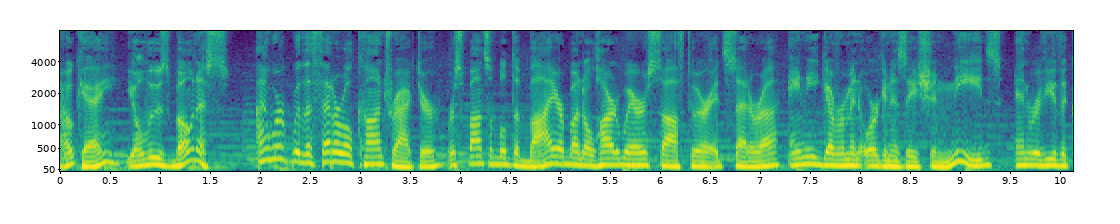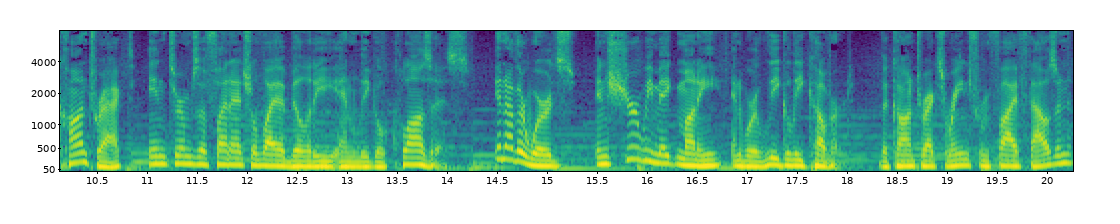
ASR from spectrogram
Okay, you'll lose bonus. I work with a federal contractor responsible to buy or bundle hardware, software, etc. any government organization needs and review the contract in terms of financial viability and legal clauses. In other words, ensure we make money and we're legally covered. The contracts range from 5,000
